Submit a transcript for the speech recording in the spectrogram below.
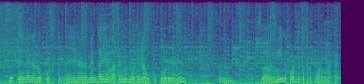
உப்பு தேவையான அளவு போட்டுக்கோங்க. ஏன்னா அந்த வெங்காயம் வதங்கும் போதே நான் உப்பு போடுவேன். ஸோ மீனை போட்டதுக்கப்புறம் போட மாட்டேன்.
